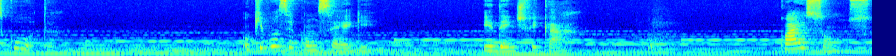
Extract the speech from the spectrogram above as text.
Escuta. O que você consegue identificar? Quais sons?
